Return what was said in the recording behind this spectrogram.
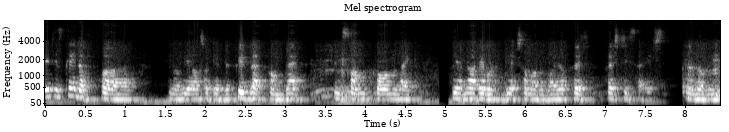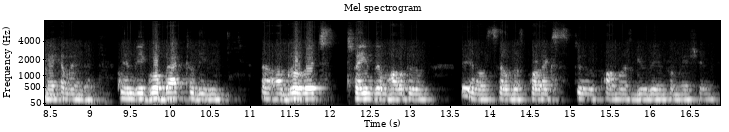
it is kind of, uh, you know, we also get the feedback from them in some form, like we are not able to get some of the biopesticides, you we recommend them. Then we go back to the uh, agrovets, train them how to, you know, sell those products to farmers, give the information,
